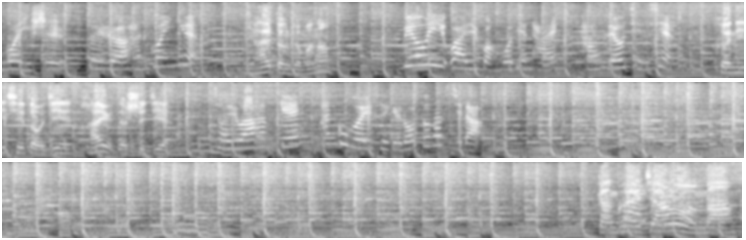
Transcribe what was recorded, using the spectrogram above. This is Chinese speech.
国影视、最热韩国音乐。你还等什么呢？ VOE 外语广播电台韩流前线，和你一起走进韩语的世界。 저희와 함께 한국어의 세계로 떠납시다. 赶快加入我们吧！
